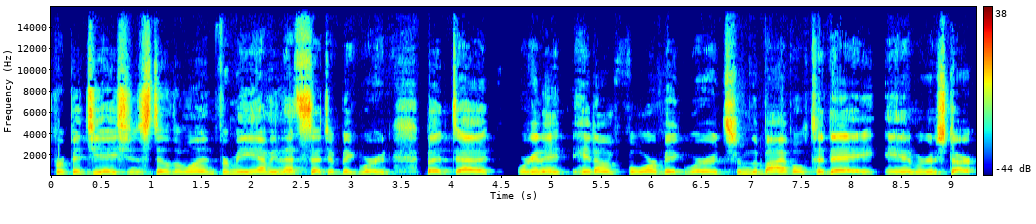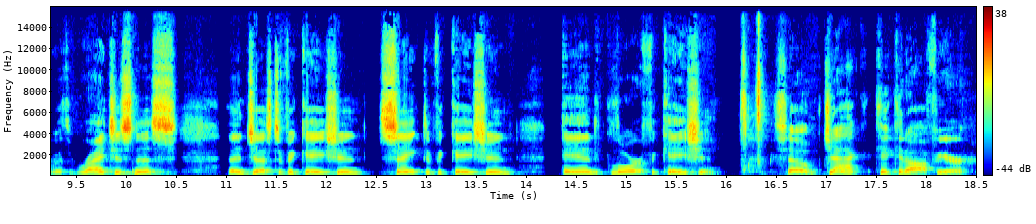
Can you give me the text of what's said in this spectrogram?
propitiation is still the one for me. I mean, that's such a big word. But uh, we're going to hit on four big words from the Bible today, and we're going to start with righteousness, then justification, sanctification, and glorification. So, Jack, kick it off here.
